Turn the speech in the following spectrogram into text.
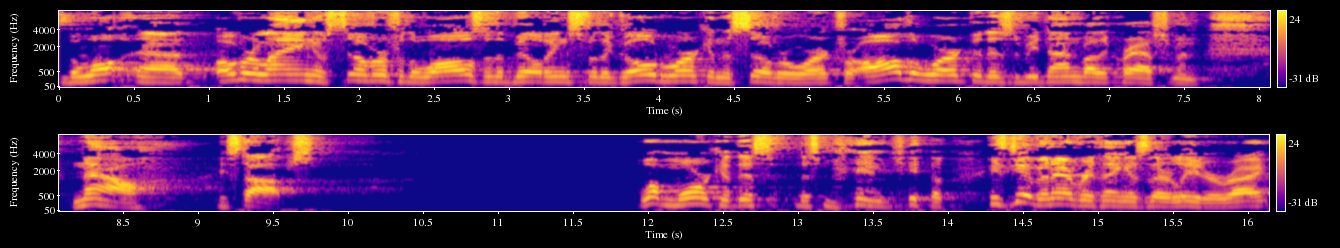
The wall, uh, overlaying of silver for the walls of the buildings, for the gold work and the silver work, for all the work that is to be done by the craftsmen. Now, he stops. What more could this, this man give? He's given everything as their leader, right?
